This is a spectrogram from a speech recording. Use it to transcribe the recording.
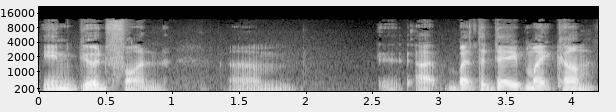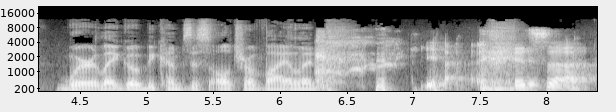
in good fun. Um, uh, but the day might come where Lego becomes this ultra violent. yeah, it's uh.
